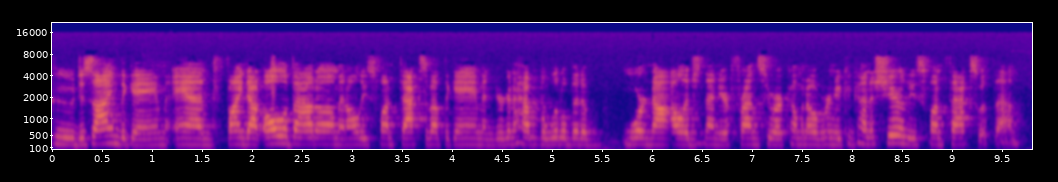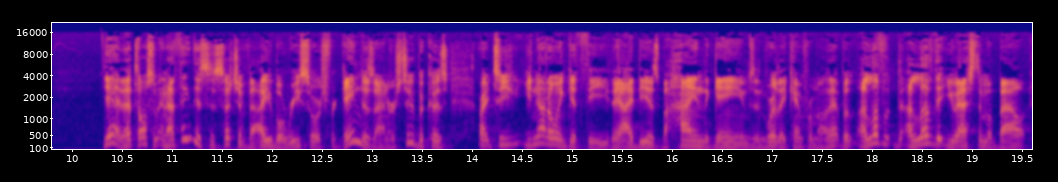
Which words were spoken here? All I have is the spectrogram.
who designed the game, and find out all about them and all these fun facts about the game. And you're going to have a little bit of more knowledge than your friends who are coming over, and you can kind of share these fun facts with them. Yeah, that's awesome. And I think this is such a valuable resource for game designers too, because all right, so you, you not only get the, the ideas behind the games and where they came from and all that, but I love I love that you asked them about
